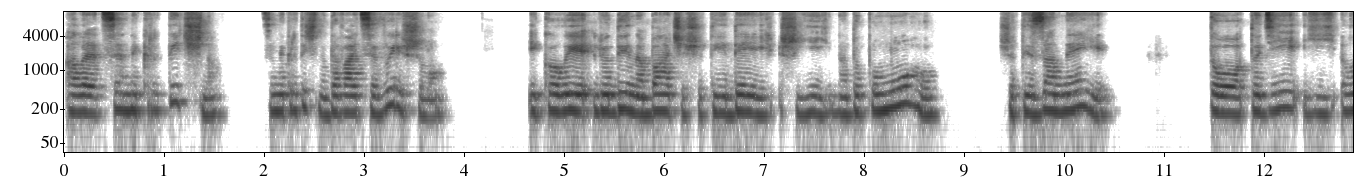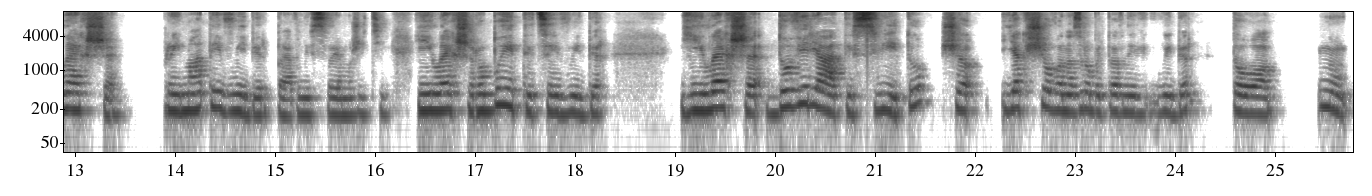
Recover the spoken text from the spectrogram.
але це не критично. Це не критично, давай це вирішимо. І коли людина бачить, що ти йдеш їй на допомогу, що ти за неї, то тоді їй легше приймати вибір певний в своєму житті, їй легше робити цей вибір, їй легше довіряти світу, що якщо вона зробить певний вибір, то ну,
